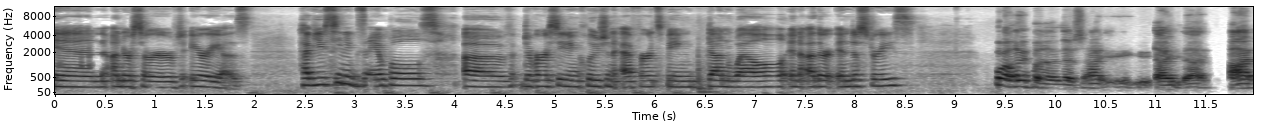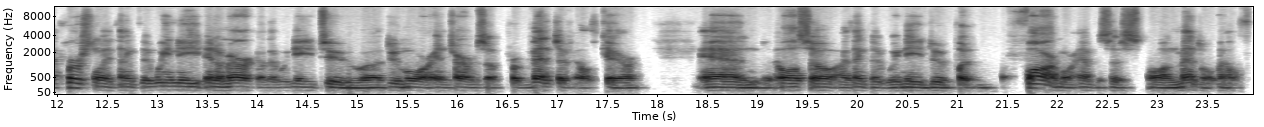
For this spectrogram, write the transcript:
in underserved areas. Have you seen examples of diversity and inclusion efforts being done well in other industries? Well, uh, this, I, I, I, personally think that we need in America that we need to uh, do more in terms of preventive health care and also, I think that we need to put far more emphasis on mental health.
